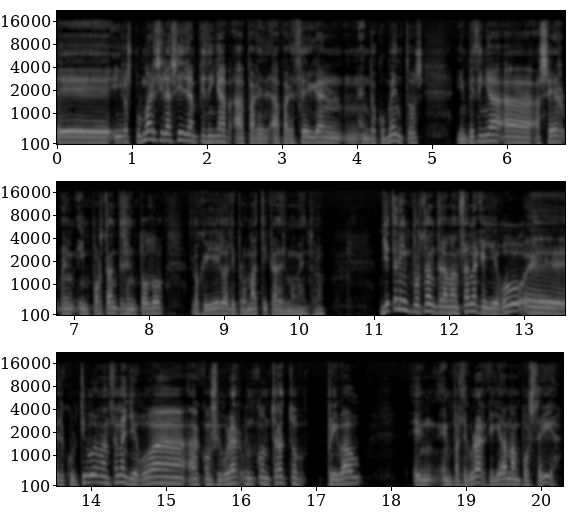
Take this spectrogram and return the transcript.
Eh, y los pumares y las sidras empiezan ya a, apare- a aparecer ya en, en documentos y empiezan ya a, a ser importantes en todo lo que es la diplomática del momento, ¿no? Y es tan importante la manzana que llegó, eh, el cultivo de la manzana llegó a, a configurar un contrato privado en, en particular, que ya la mampostería,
